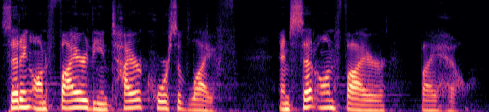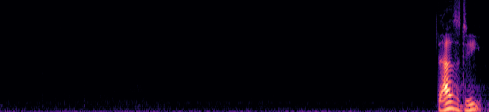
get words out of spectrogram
setting on fire the entire course of life, and set on fire by hell. That's deep.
